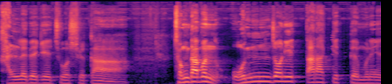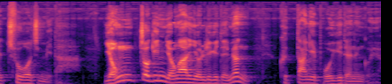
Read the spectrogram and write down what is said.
갈렙에게 주었을까? 정답은 온전히 따랐기 때문에 주어집니다. 영적인 영안이 열리게 되면 그 땅이 보이게 되는 거예요.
